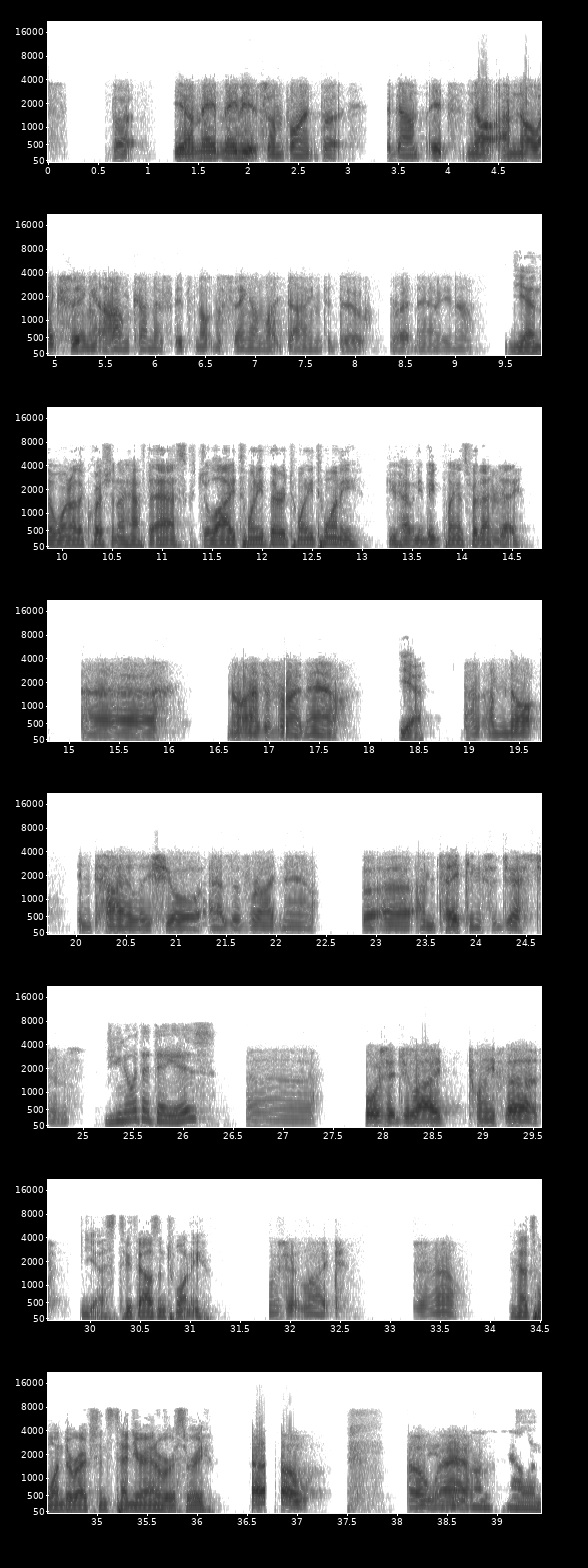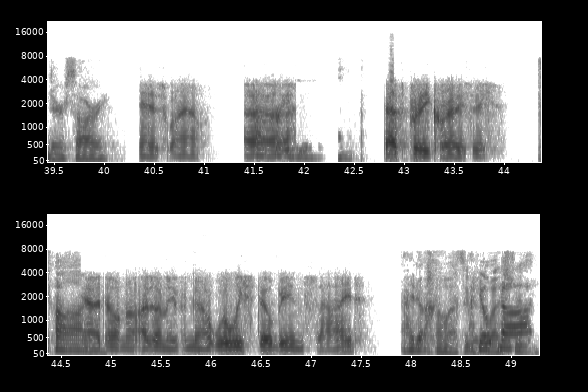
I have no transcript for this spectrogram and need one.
But you know, may, maybe at some point, but I don't. It's not. I'm not like sitting at home, kind of. It's not the thing I'm like dying to do right now. You know. Yeah, and the one other question I have to ask: July twenty third, twenty twenty. Do you have any big plans for that Mhm. day? Uh, not as of right now. Yeah. I- I'm not entirely sure as of right now, but uh, I'm taking suggestions. Do you know what that day is? Uh, what was it? July 23rd. Yes, 2020. Was it like? I don't know. That's One Direction's 10 year anniversary. Oh. Oh wow. On the calendar, sorry. Yes, wow. Uh, that's pretty crazy. God. Yeah, I don't know. I don't even know. Will we still be inside? I don't. Oh, that's a I good hope question. not.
